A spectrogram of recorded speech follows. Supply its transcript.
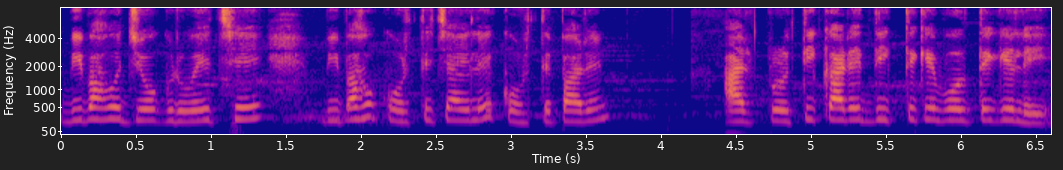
বিবাহ যোগ রয়েছে, বিবাহ করতে চাইলে করতে পারেন। আর প্রতিকারের দিক থেকে বলতে গেলে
